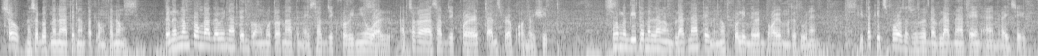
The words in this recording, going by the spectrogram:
So, nasagot na natin ang tatlong tanong. Ganun lang po ang gagawin natin kung ang motor natin ay subject for renewal at saka subject for transfer of ownership. So hanggang dito na lang ang vlog natin and hopefully meron po kayong matutunan. Kita kits po sa susunod na vlog natin and ride safe.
